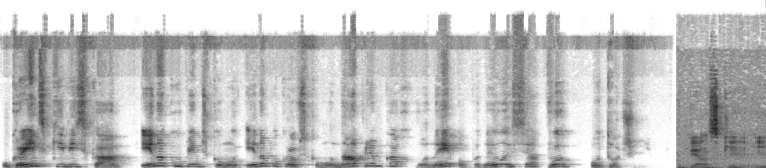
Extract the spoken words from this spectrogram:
Українські війська і на Куп'янському, і на Покровському напрямках вони опинилися в оточенні. Купянске и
